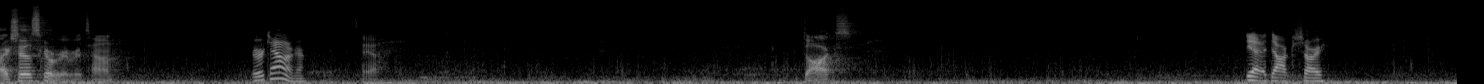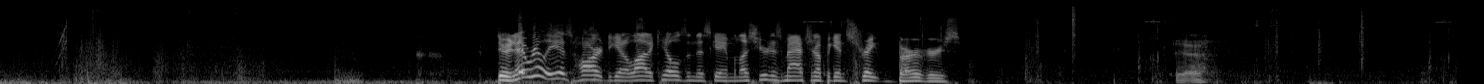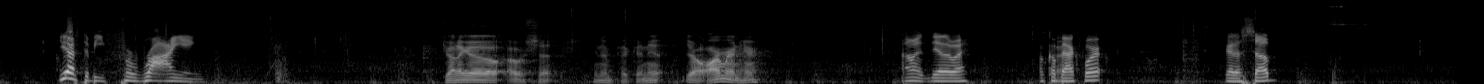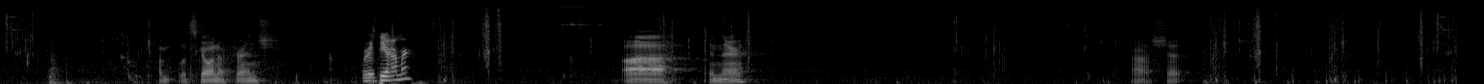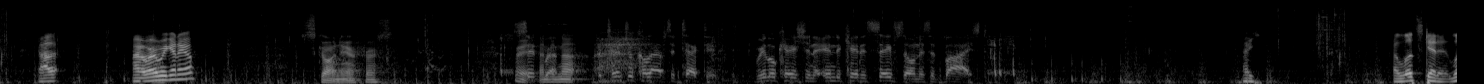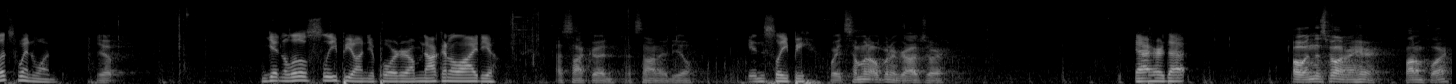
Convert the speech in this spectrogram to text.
Actually, let's go Rivertown. Rivertown? Okay. Yeah. Docks. Yeah, docks, sorry. Dude, it really is hard to get a lot of kills in this game unless you're just matching up against straight burgers. Yeah. You have to be frying. Do you wanna go? Oh shit. You didn't pick any. Yo, armor in here. I went the other way. I'll come Okay. back for it. Got a sub. Um, let's go in a fringe. Where's the armor? Uh, in there. Oh shit. Got it. Alright, where are we gonna go? Just go in here first. Wait, Sit I did not. Potential collapse detected. Relocation to indicated safe zone is advised. Hey. Uh, let's get it. Let's win one. Yep. I'm getting a little sleepy on you, Porter. I'm not gonna lie to you. That's not good. That's not ideal. Getting sleepy. Wait, someone open a garage door. Yeah, I heard that. Oh, in this building right here. Bottom floor.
